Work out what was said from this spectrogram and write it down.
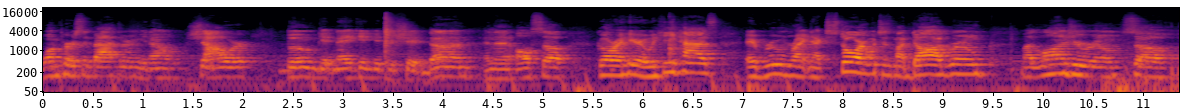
One person bathroom, you know, shower, boom, get naked, get your shit done, and then also go right here. He has a room right next door, which is my dog room, my laundry room. So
